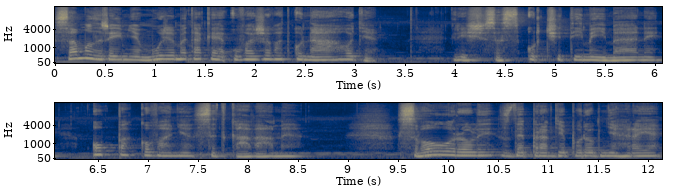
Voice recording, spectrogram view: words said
Samozřejmě můžeme také uvažovat o náhodě, když se s určitými jmény opakovaně setkáváme. Svou roli zde pravděpodobně hraje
